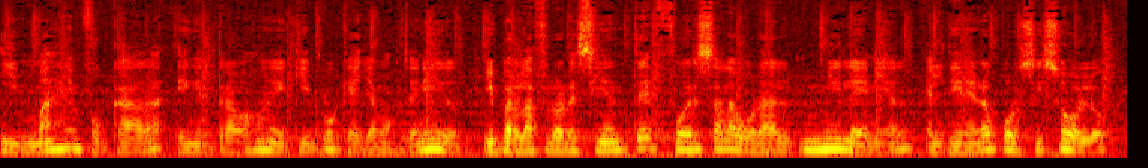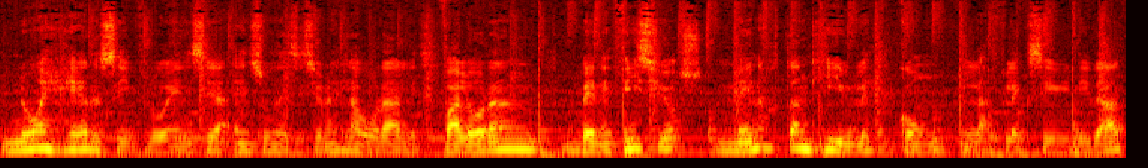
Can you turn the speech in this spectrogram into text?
y más enfocada en el trabajo en equipo que hayamos tenido. Y para la floreciente fuerza laboral millennial, el dinero por sí solo no ejerce influencia en sus decisiones laborales. Valoran beneficios menos tangibles con la flexibilidad,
